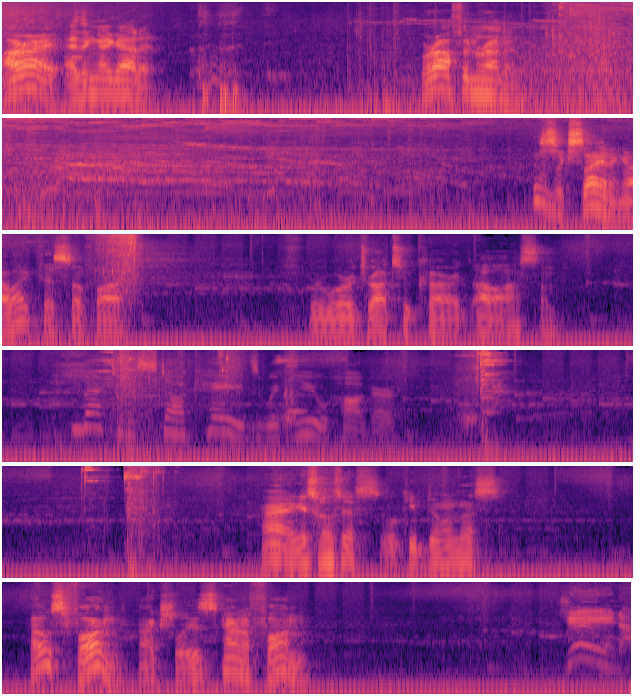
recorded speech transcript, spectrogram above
Alright, I think I got it. We're off and running. This is exciting. I like this so far. Reward draw two cards. Oh, awesome. Back to the stockades with you, Hogger. Alright, I guess we'll just we'll keep doing this. That was fun, actually. This is kind of fun. Jaina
